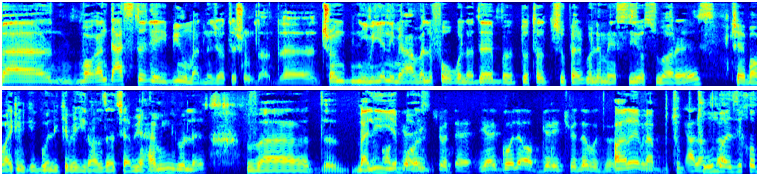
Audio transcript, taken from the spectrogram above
و واقعا دست غیبی اومد نجاتشون داد. چون نیمه یه نیمه اول فوق العاده با دو تا سوپر گل مسی و سوارز که بابک میگه گلی که به ایران زد شبیه همین گله. و ولی یه باز شده. یه گل آپگرید شده بود. آره و تو, تو اون بازی خب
